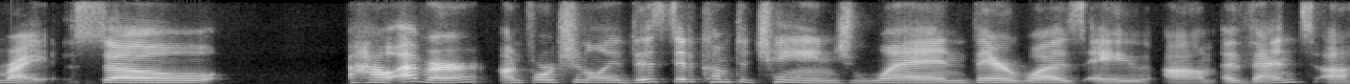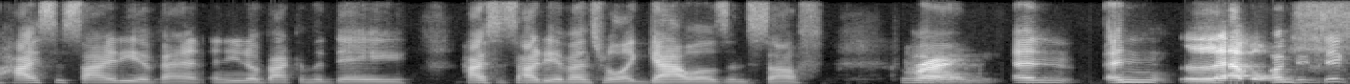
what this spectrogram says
Right. So, however, unfortunately, this did come to change when there was a um, event, a high society event, and you know, back in the day, high society events were like galas and stuff. Right. Um, and and levels. under dic-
